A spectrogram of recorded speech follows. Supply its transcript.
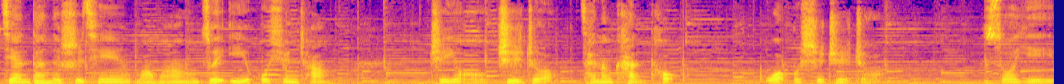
简单的事情往往最异乎寻常，只有智者才能看透。我不是智者。所以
